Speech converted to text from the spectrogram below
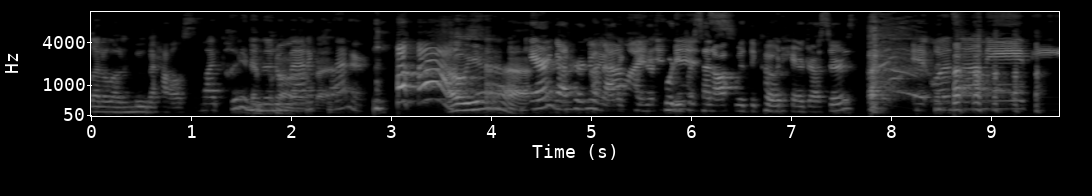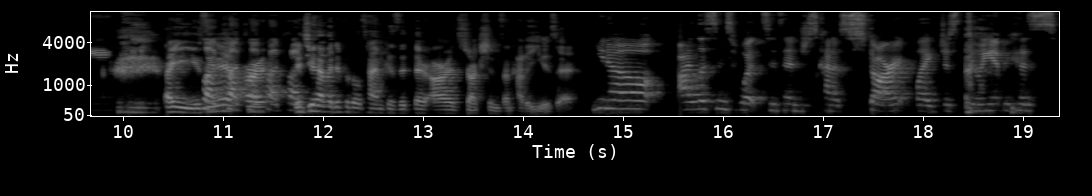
let alone move a house. Well, I put it in the nomadic planner. Oh yeah. Erin got her nomadic mine planner forty percent off with the code hairdressers. It was amazing. Are you using Plug, it, plug, or plug, plug, plug. did you have a difficult time because there are instructions on how to use it? you know, I listened to what Cynthia then just kind of start like just doing it because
